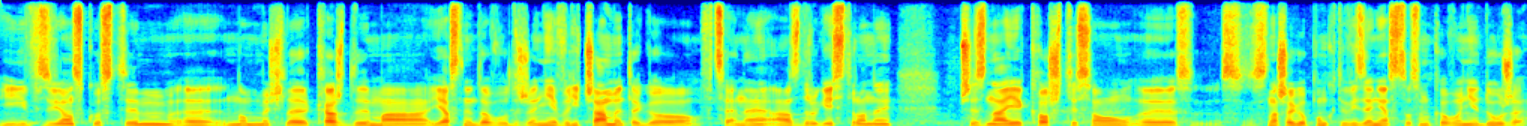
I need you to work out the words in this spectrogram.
i w związku z tym e, no myślę każdy ma jasny dowód, że nie wliczamy tego w cenę, a z drugiej strony przyznaję koszty są e, z naszego punktu widzenia stosunkowo nieduże.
